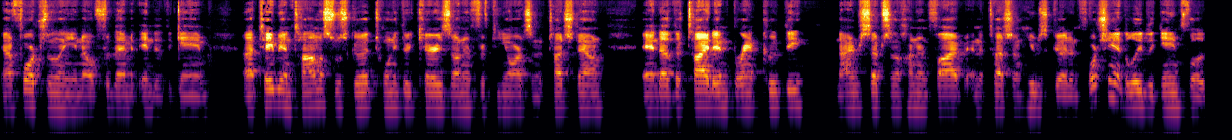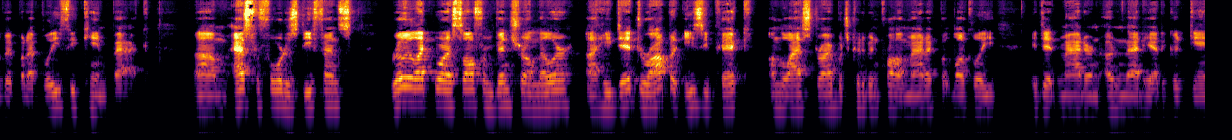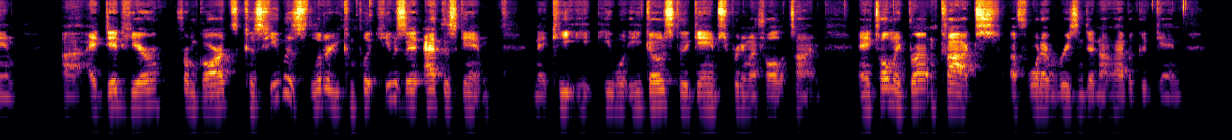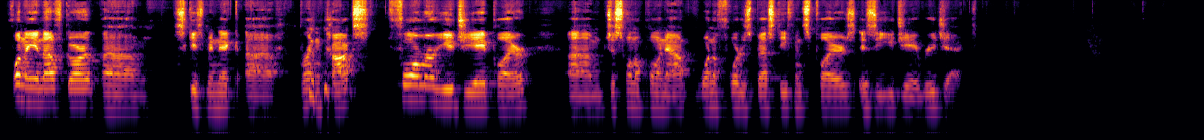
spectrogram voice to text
and unfortunately, you know, for them, it ended the game. Uh, Tavion Thomas was good, 23 carries, 115 yards, and a touchdown. And uh, the tight end Brant Kuithe, nine receptions, 105, and a touchdown. He was good. Unfortunately, he had to leave the game for a little bit, but I believe he came back. Um, as for Florida's defense, Really liked what I saw from Ventrell Miller. Uh, he did drop an easy pick on the last drive, which could have been problematic, but luckily it didn't matter. And other than that, he had a good game. Uh, I did hear from Garth because he was literally complete. He was at this game, Nick. He, he he he goes to the games pretty much all the time, and he told me Brenton Cox, uh, for whatever reason, did not have a good game. Funny enough, Garth, um, excuse me, Nick, uh, Brenton Cox, former UGA player, um, just want to point out one of Florida's best defense players is a UGA reject.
